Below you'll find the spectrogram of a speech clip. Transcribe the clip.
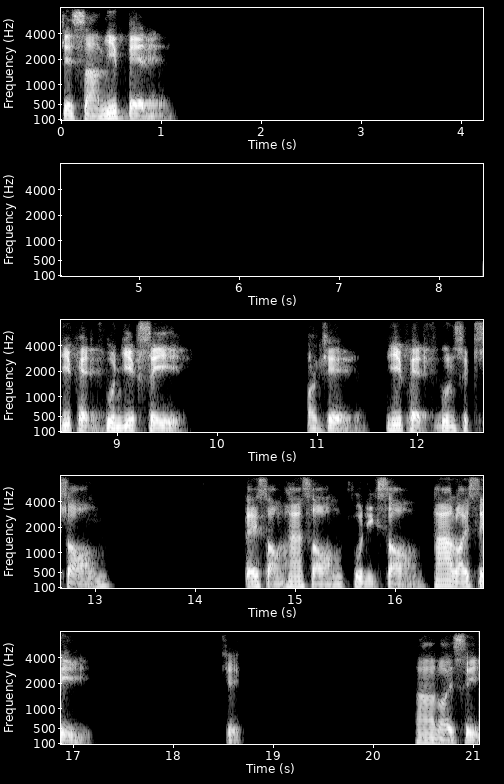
เจ็ดสามยี่เอ็ดยี่สิบเอ็ดคูณยี่สิบสี่โอเคยี่สิบเอ็ดคูณสิบสองได้สองห้าสองคูณอีกสองห้าร้อยสี่ เคห้าร้อยสี่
